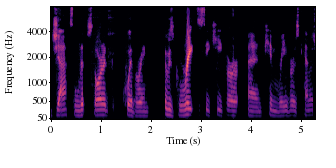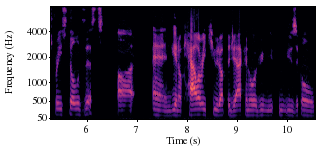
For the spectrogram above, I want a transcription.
Jack's lips started quivering. It was great to see Kiefer and Kim Raver's chemistry still exists. Uh, and you know, Callery queued up the Jack and Audrey mu- musical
